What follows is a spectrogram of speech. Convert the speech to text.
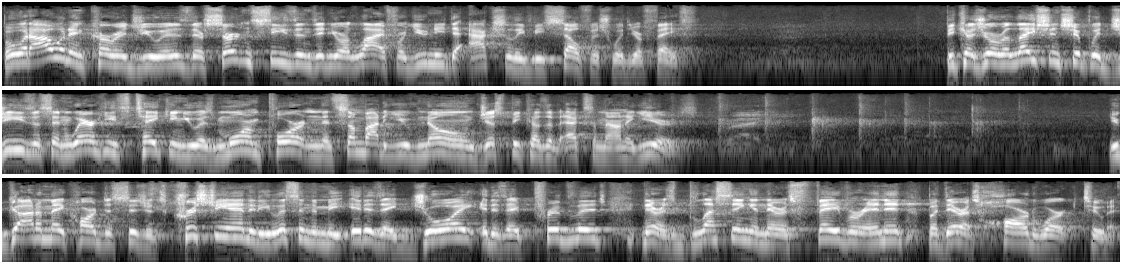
But what I would encourage you is there's certain seasons in your life where you need to actually be selfish with your faith. Because your relationship with Jesus and where he's taking you is more important than somebody you've known just because of X amount of years. You got to make hard decisions. Christianity, listen to me, it is a joy, it is a privilege, there is blessing and there is favor in it, but there is hard work to it.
